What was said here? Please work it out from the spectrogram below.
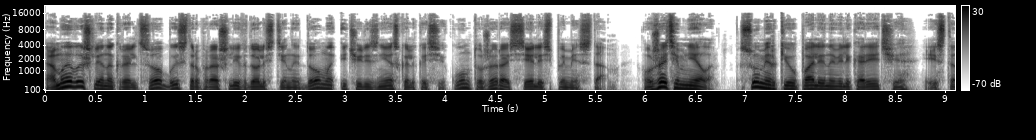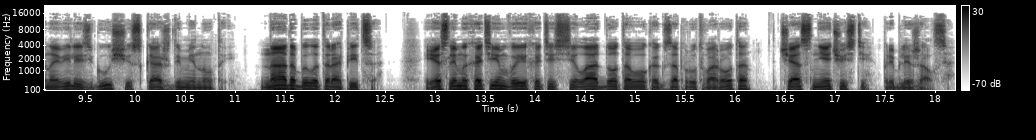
А мы вышли на крыльцо, быстро прошли вдоль стены дома и через несколько секунд уже расселись по местам. Уже темнело. Сумерки упали на великоречие и становились гуще с каждой минутой. Надо было торопиться. Если мы хотим выехать из села до того, как запрут ворота, час нечисти приближался.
